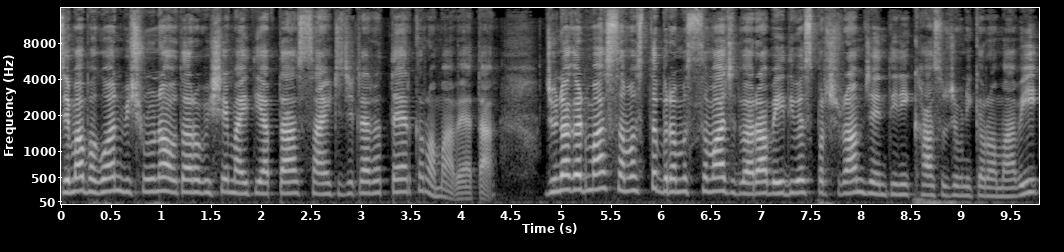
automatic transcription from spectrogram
જેમાં ભગવાન વિષ્ણુના અવતારો વિશે માહિતી આપતા સાઠ જેટલા રથ તૈયાર કરવામાં આવ્યા હતા. જૂનાગઢમાં સમસ્ત બ્રહ્મ સમાજ દ્વારા બે દિવસ પરશુરામ જયંતિની ખાસ ઉજવણી કરવામાં આવી,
